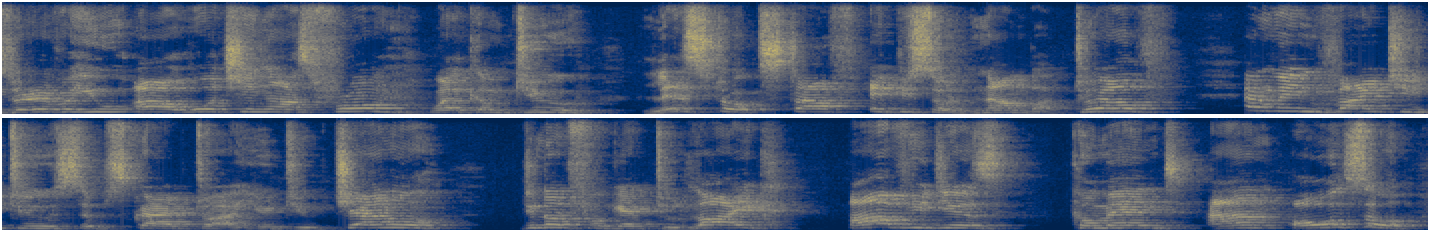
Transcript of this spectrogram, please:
Greetings wherever you are watching us from. Welcome to Let's Talk Stuff episode number 12. And we invite you to subscribe to our YouTube channel. Do not forget to like our videos, comment, and also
